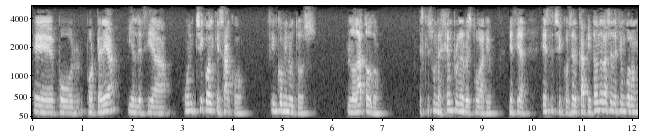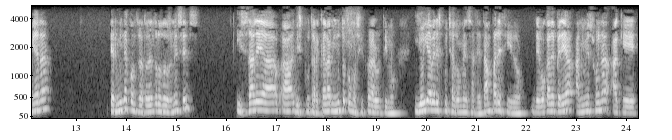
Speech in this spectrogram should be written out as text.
eh, por, por Perea y él decía, un chico al que saco cinco minutos lo da todo es que es un ejemplo en el vestuario. Y decía, este chico es el capitán de la selección colombiana, termina contrato dentro de dos meses y sale a, a, disputar cada minuto como si fuera el último. Y hoy haber escuchado un mensaje tan parecido de boca de Perea, a mí me suena a que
